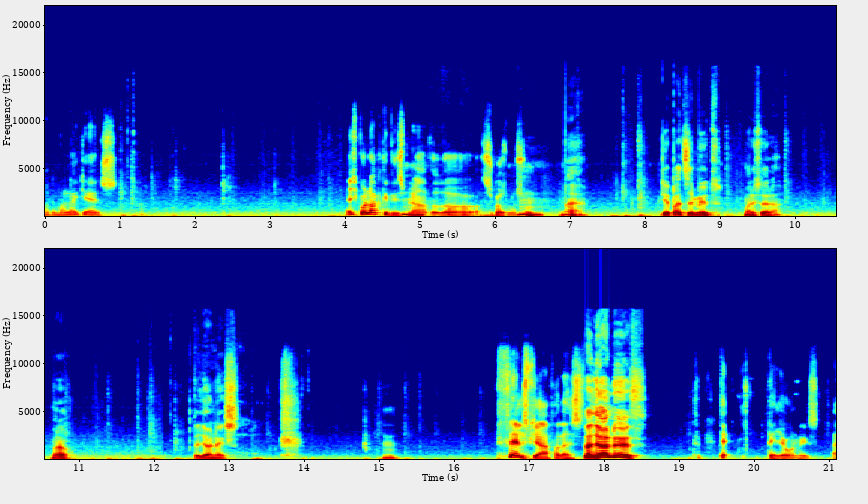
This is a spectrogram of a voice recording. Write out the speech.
Άντε μαλάκες. Έχει πολλά activities πλέον Μμμ. αυτό το, αυτός ο κόσμος. Μμμ, ναι. Και πάτησε mute. Μ' αριστερά. Μπράβο. Τελειώνεις. Μμ. Τι θέλεις πια, φαντάζεσαι. Τελειώνεις. Τελειώνεις. Α,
